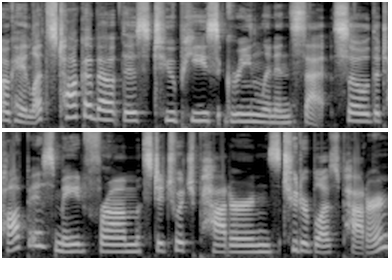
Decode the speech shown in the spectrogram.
Okay, let's talk about this two-piece green linen set. So the top is made from Stitch Witch Patterns Tudor blouse pattern,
